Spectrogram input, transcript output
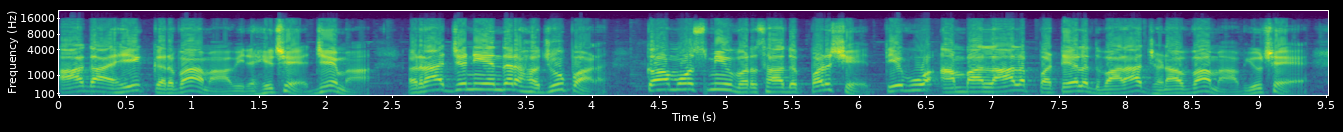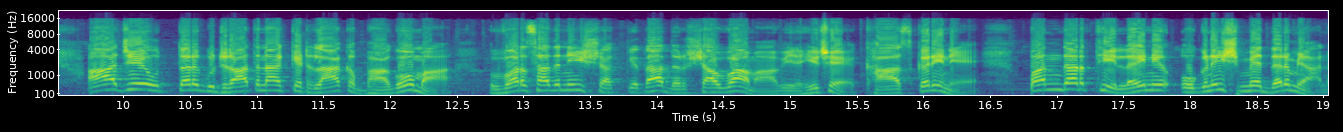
આગાહી કરવામાં આવી રહી છે. જેમાં રાજ્યની અંદર હજુ પણ કમોસમી વરસાદ પડશે તેવું આંબાલાલ પટેલ દ્વારા જણાવવામાં આવ્યું છે. આજે ઉત્તર ગુજરાતના કેટલાક ભાગોમાં વરસાદની શક્યતા દર્શાવવામાં આવી રહી છે. ખાસ કરીને પંદરથી લઈને ઓગણીસ મે દરમિયાન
